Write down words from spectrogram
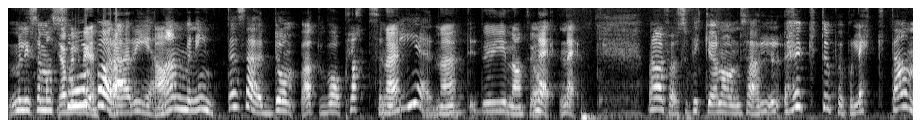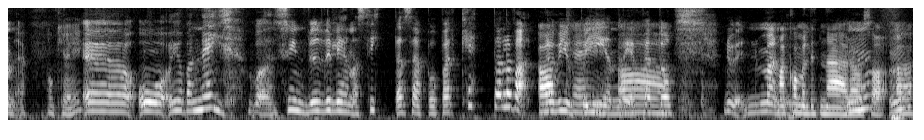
men liksom man Jag såg bara arenan Ja. men inte så här de, att vad platserna Nej, är. nej, det gillar inte jag. Nej, nej. Men i alla fall så fick jag någon så här högt uppe på läktaren. Okej. Eh, och jag bara nej, vad synd. Vi vill gärna sitta så här på parkett i alla fall. Det har vi gjort på genrepet. ah. Och, du, man, Man kommer lite nära och så. Mm, mm.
